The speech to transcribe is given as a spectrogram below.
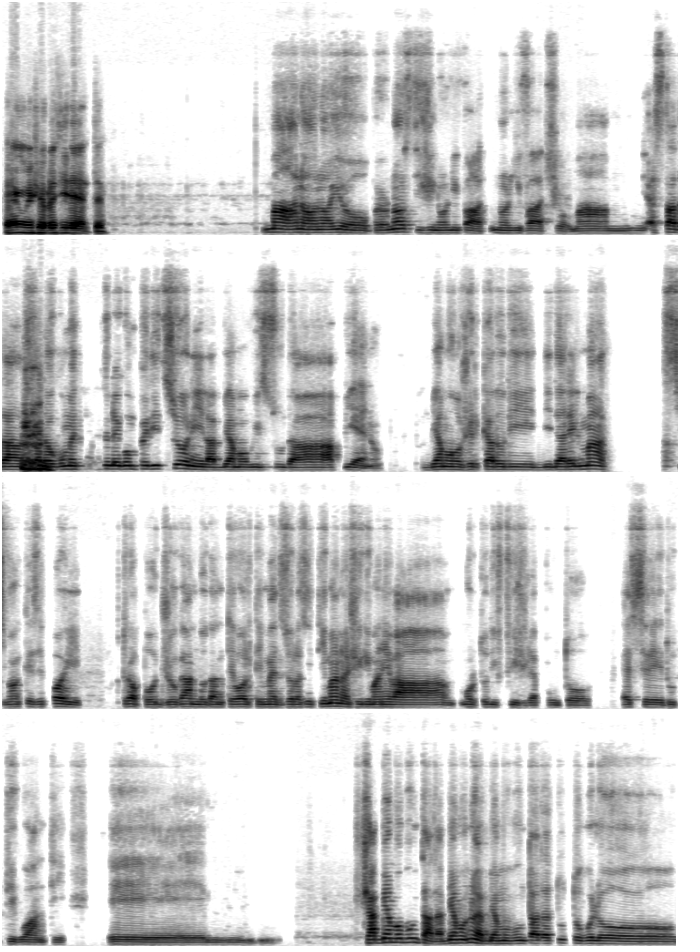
Prego vicepresidente. Ma no, no, io pronostici non li, fa- non li faccio, ma mh, è stata, è stata come tutte le competizioni, l'abbiamo vissuta a pieno. Abbiamo cercato di, di dare il massimo, anche se poi purtroppo giocando tante volte in mezzo alla settimana ci rimaneva molto difficile appunto essere tutti quanti. E, mh, ci abbiamo puntato, abbiamo, noi abbiamo puntato a tutto quello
